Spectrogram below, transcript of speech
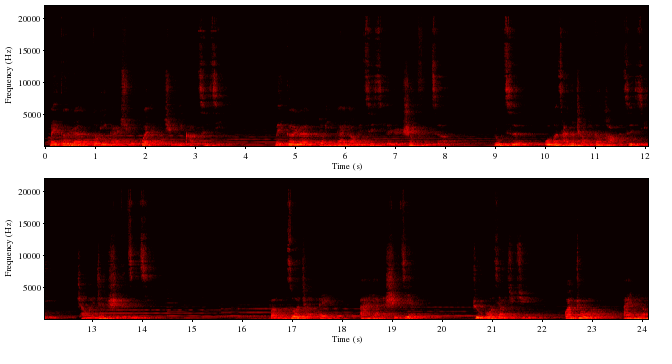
每个人都应该学会去依靠自己，每个人都应该要为自己的人生负责。如此，我们才能成为更好的自己，成为真实的自己。本文作者 A 阿亚的世界，主播小菊菊，关注我，爱你哦。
